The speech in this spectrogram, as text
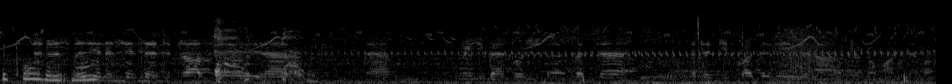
your paws in it in a center to draft to um, um, really bad bush, uh, but uh, it did get quite busy when I when I marked them up.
